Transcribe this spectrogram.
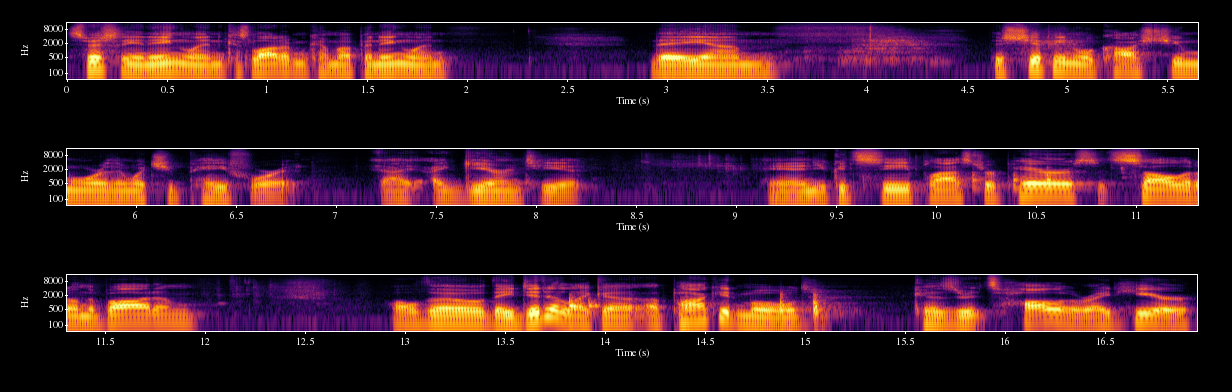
especially in England, because a lot of them come up in England, they um, the shipping will cost you more than what you pay for it. I, I guarantee it. And you could see plaster Paris, it's solid on the bottom. Although they did it like a, a pocket mold because it's hollow right here.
